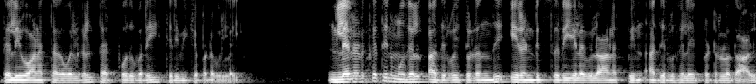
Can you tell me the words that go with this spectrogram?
தெளிவான தகவல்கள் தற்போது வரை தெரிவிக்கப்படவில்லை. நிலநடுக்கத்தின் முதல் அதிர்வை தொடர்ந்து இரண்டு சிறிய அளவிலான பின் அதிர்வுகள் ஏற்பட்டுள்ளதால்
